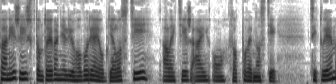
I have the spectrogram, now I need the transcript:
Pán Ježiš v tomto evaneliu hovorí aj o bdelosti, ale tiež aj o zodpovednosti. Citujem,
